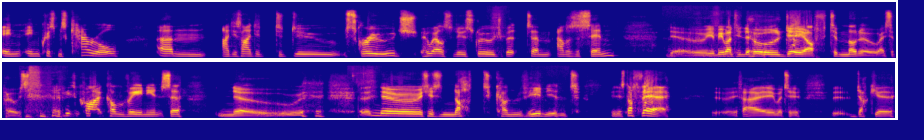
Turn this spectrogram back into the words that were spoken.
in in Christmas Carol, um, I decided to do Scrooge. Who else to do Scrooge but um, Alastair Sim? No, you'll be wanting the whole day off tomorrow, I suppose. if it's quite convenient, sir. No, no, it is not convenient. It is not fair. Uh, If I were to uh, duck you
